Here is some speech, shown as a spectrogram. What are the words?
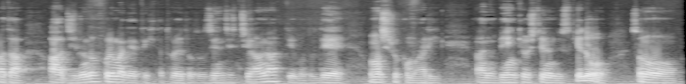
また、あ、自分がこれまでやってきたトレードと全然違うなっていうことで、面白くもあり、あの、勉強してるんですけど、その、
